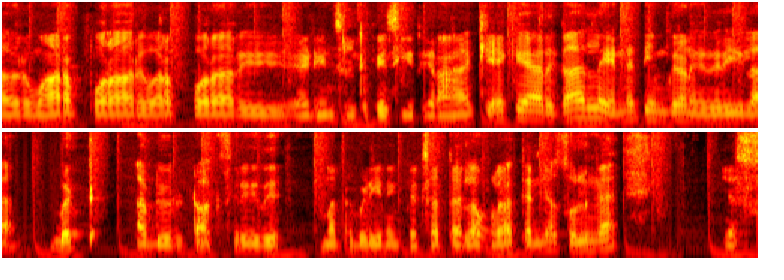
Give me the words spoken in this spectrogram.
அவர் மாற போறாரு வரப்போறாரு அப்படின்னு சொல்லிட்டு பேசிக்கிட்டு இருக்காங்க கேக்கையா இருக்கா? இல்ல என்ன டீமுக்கு எனக்கு தெரியல. பட் அப்படி ஒரு டாக்ஸ் இருக்குது. மத்தபடி எனக்கு பெருசா தெரியல. உங்களுக்கு தெரிஞ்சா சொல்லுங்க. எஸ்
